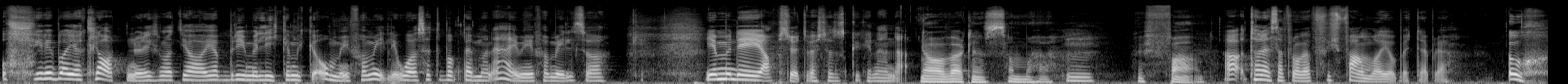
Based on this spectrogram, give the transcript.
Uff, jag vill bara göra klart nu liksom att jag, jag bryr mig lika mycket om min familj. Oavsett vem man är i min familj så... Ja men det är ju absolut det värsta som skulle kunna hända. Ja, verkligen samma här. Mm. Fy fan. Ja, ta nästa fråga. Fy fan vad jobbigt det blev. Usch.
